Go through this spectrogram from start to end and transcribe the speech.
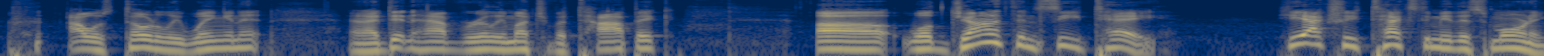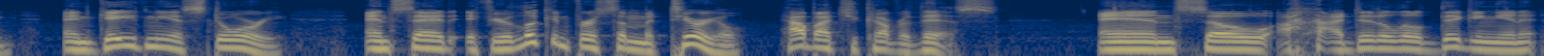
I was totally winging it, and I didn't have really much of a topic. Uh, well, Jonathan C. Tay, he actually texted me this morning, and gave me a story and said, if you're looking for some material, how about you cover this? And so I did a little digging in it,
